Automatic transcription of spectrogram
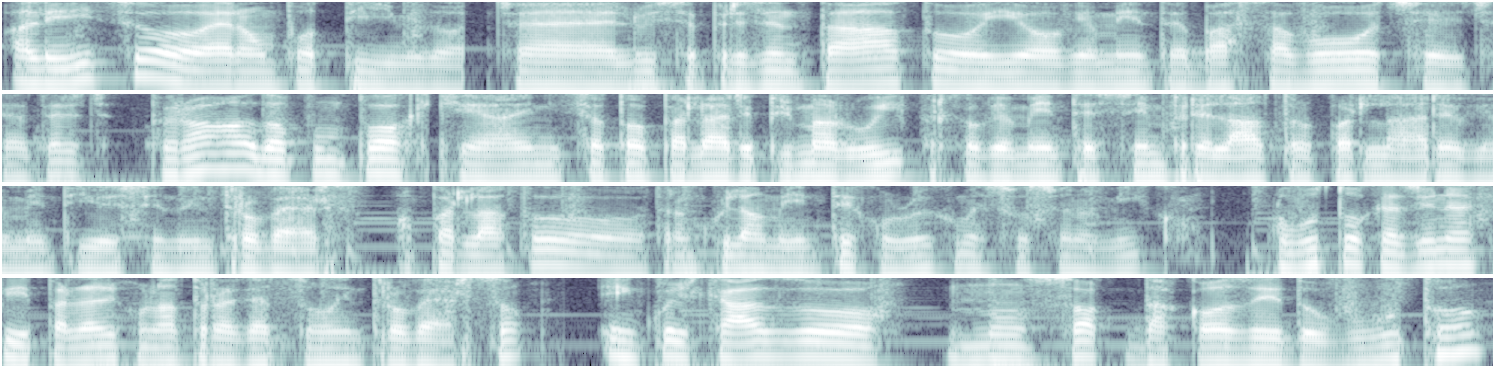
all'inizio era un po' timido, cioè lui si è presentato, io ovviamente bassa voce, eccetera, eccetera. Però dopo un po' che ha iniziato a parlare prima lui, perché ovviamente è sempre l'altro a parlare, ovviamente io essendo introverso. Ho parlato tranquillamente con lui come se fosse un amico. Ho avuto occasione anche di parlare con un altro ragazzo introverso e in quel caso non so da cosa è dovuto,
